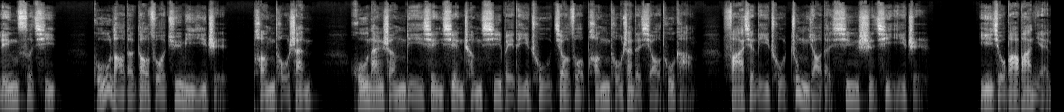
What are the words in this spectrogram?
零四七，古老的稻作居民遗址蓬头山，湖南省澧县县城西北的一处叫做蓬头山的小土岗，发现了一处重要的新石器遗址。一九八八年，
